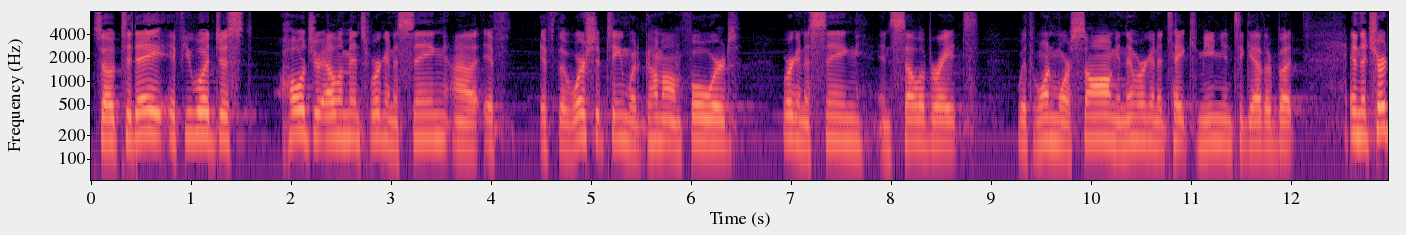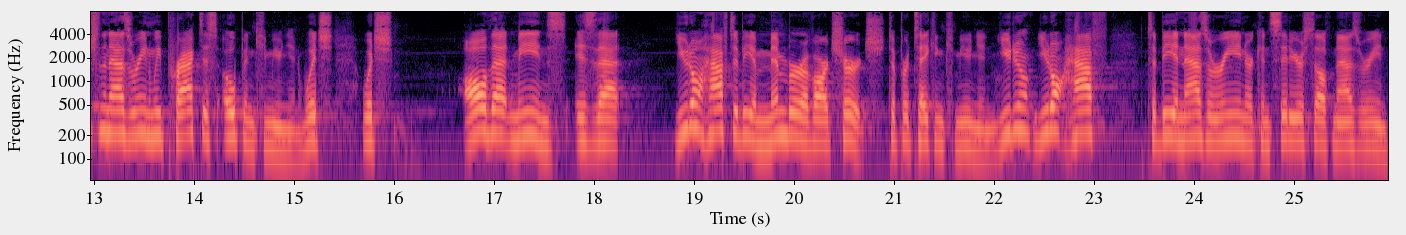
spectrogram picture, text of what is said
So today, if you would just hold your elements, we're going to sing. Uh, if, if the worship team would come on forward. We're going to sing and celebrate with one more song, and then we're going to take communion together. But in the Church of the Nazarene, we practice open communion, which, which all that means is that you don't have to be a member of our church to partake in communion. You don't, you don't have to be a Nazarene or consider yourself Nazarene.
